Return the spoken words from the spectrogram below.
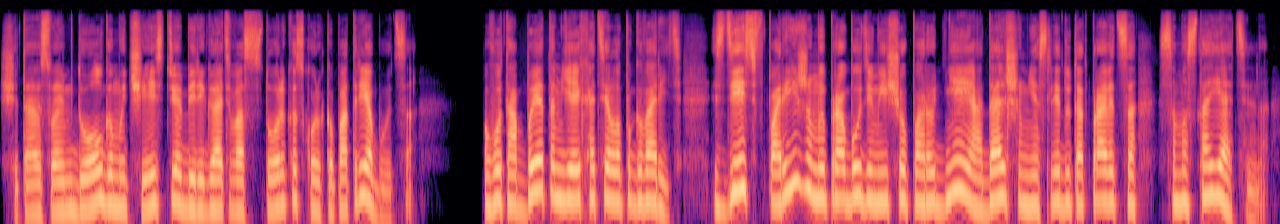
Считаю своим долгом и честью оберегать вас столько, сколько потребуется. Вот об этом я и хотела поговорить. Здесь, в Париже, мы пробудем еще пару дней, а дальше мне следует отправиться самостоятельно —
